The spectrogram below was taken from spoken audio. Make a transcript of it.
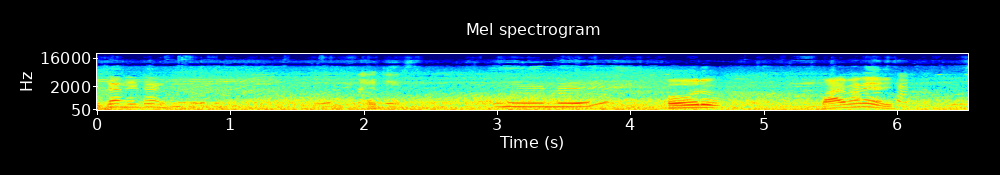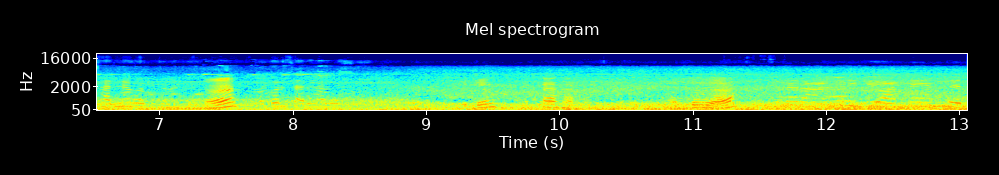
ఇటండి ఇటండి ఫోరు బాలమనేది సన్నగా వస్తుందా? ఏం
